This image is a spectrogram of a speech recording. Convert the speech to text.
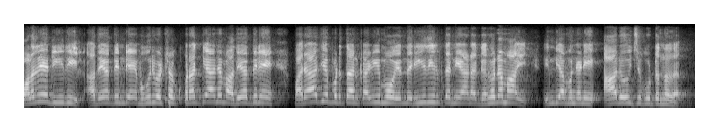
വളരെ രീതിയിൽ അദ്ദേഹത്തിന്റെ ഭൂരിപക്ഷം കുറയ്ക്കാനും അദ്ദേഹത്തിനെ പരാജയപ്പെടുത്താൻ കഴിയുമോ എന്ന രീതിയിൽ തന്നെയാണ് ഗഹനമായി ഇന്ത്യ മുന്നണി ആലോചിച്ചു കൂട്ടുന്നത്.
